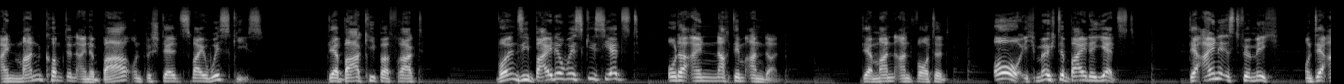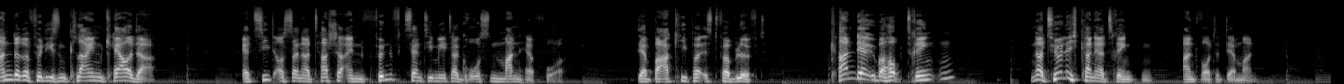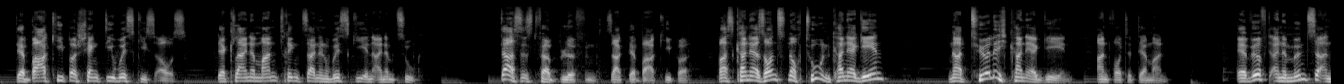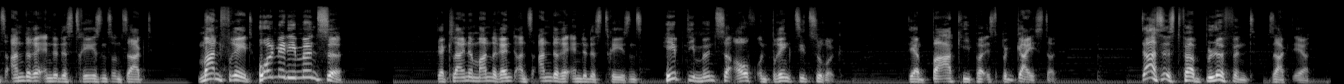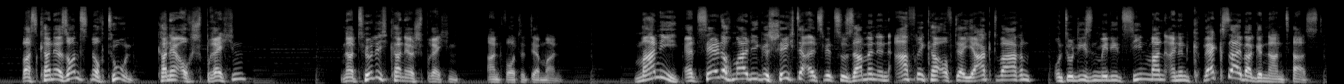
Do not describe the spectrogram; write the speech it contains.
Ein Mann kommt in eine Bar und bestellt zwei Whiskys. Der Barkeeper fragt, wollen Sie beide Whiskys jetzt oder einen nach dem anderen? Der Mann antwortet, oh, ich möchte beide jetzt. Der eine ist für mich und der andere für diesen kleinen Kerl da. Er zieht aus seiner Tasche einen 5 cm großen Mann hervor. Der Barkeeper ist verblüfft. Kann der überhaupt trinken? Natürlich kann er trinken, antwortet der Mann. Der Barkeeper schenkt die Whiskys aus. Der kleine Mann trinkt seinen Whisky in einem Zug. Das ist verblüffend, sagt der Barkeeper. Was kann er sonst noch tun? Kann er gehen? Natürlich kann er gehen, antwortet der Mann. Er wirft eine Münze ans andere Ende des Tresens und sagt, Manfred, hol mir die Münze! Der kleine Mann rennt ans andere Ende des Tresens, hebt die Münze auf und bringt sie zurück. Der Barkeeper ist begeistert. Das ist verblüffend, sagt er. Was kann er sonst noch tun? Kann er auch sprechen? Natürlich kann er sprechen, antwortet der Mann. Manni, erzähl doch mal die Geschichte, als wir zusammen in Afrika auf der Jagd waren und du diesen Medizinmann einen Quecksalber genannt hast.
